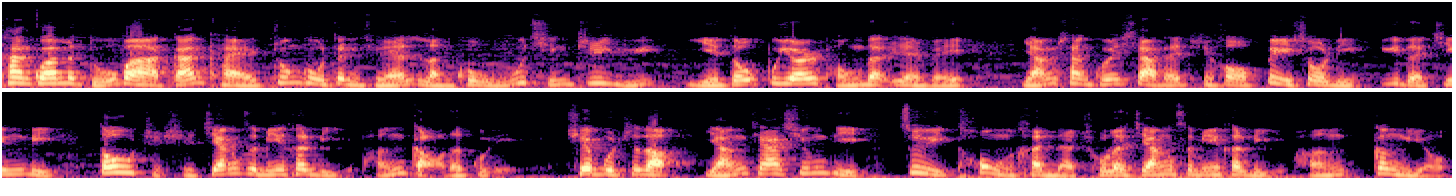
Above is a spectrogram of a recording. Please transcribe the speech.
看官们读吧，感慨中共政权冷酷无情之余，也都不约而同地认为，杨尚昆下台之后备受领域的经历，都只是江泽民和李鹏搞的鬼，却不知道杨家兄弟最痛恨的，除了江泽民和李鹏，更有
